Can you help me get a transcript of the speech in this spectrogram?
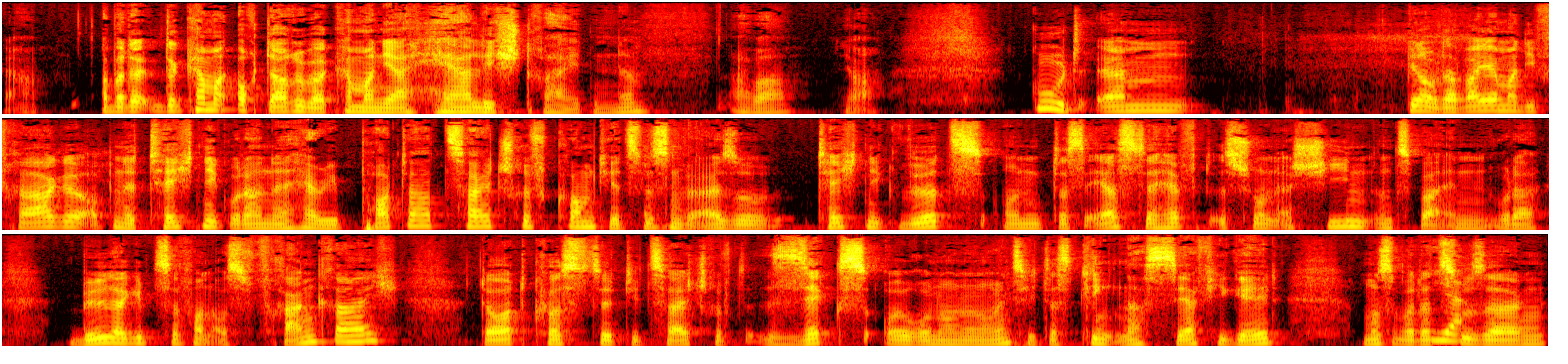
Ja, aber da, da kann man, auch darüber kann man ja herrlich streiten, ne? Aber, ja. Gut, ähm, Genau, da war ja mal die Frage, ob eine Technik oder eine Harry Potter Zeitschrift kommt. Jetzt wissen wir also, Technik wird's und das erste Heft ist schon erschienen und zwar in, oder Bilder gibt's davon aus Frankreich. Dort kostet die Zeitschrift 6,99 Euro. Das klingt nach sehr viel Geld. Muss aber dazu Ja. sagen,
